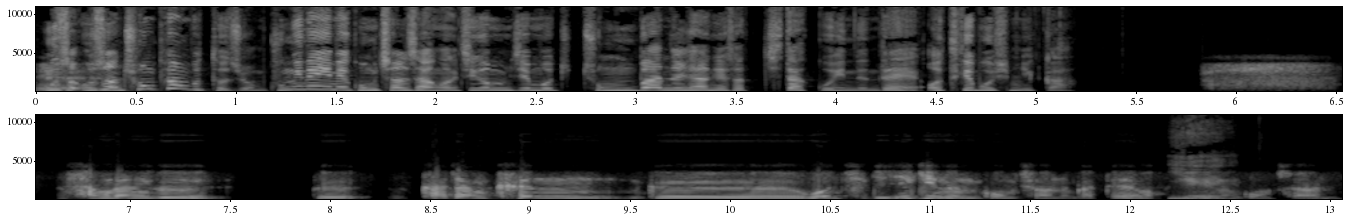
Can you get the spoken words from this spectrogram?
예. 우선 우선 총평부터 좀 국민의힘의 공천 상황 지금 이제 뭐 종반을 향해서 치닫고 있는데 어떻게 보십니까? 상당히 그, 그, 가장 큰 그 원칙이 이기는 공천 같아요. 예. 이기는 공천.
